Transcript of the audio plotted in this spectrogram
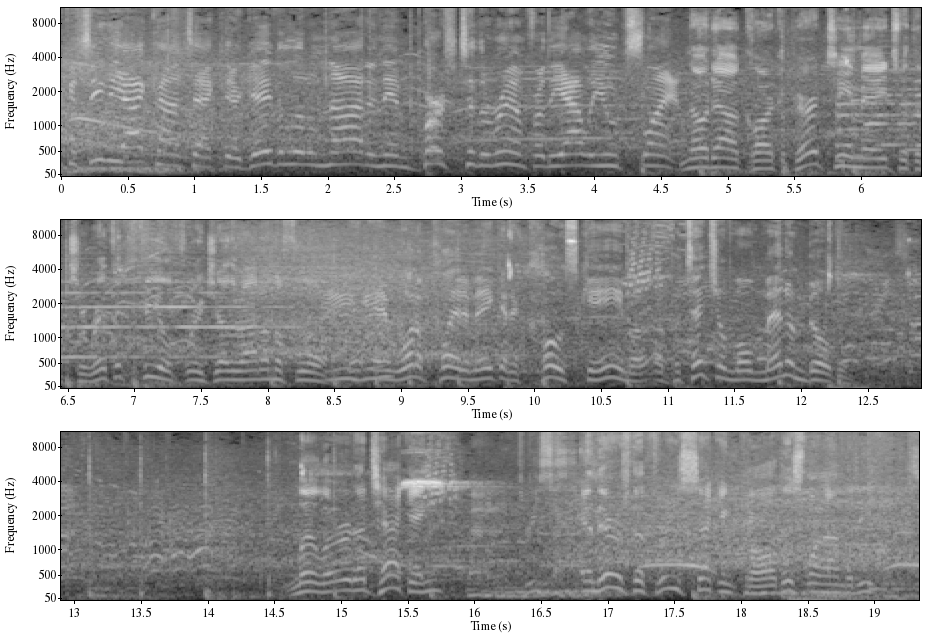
You can see the eye contact there. Gave a little nod and then burst to the rim for the alley-oop slam. No doubt, Clark. A pair of teammates with a terrific feel for each other out on the floor. Mm -hmm. And what a play to make in a close game. A, a potential momentum builder. Lillard attacking. And there's the three-second call. This one on the defense.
